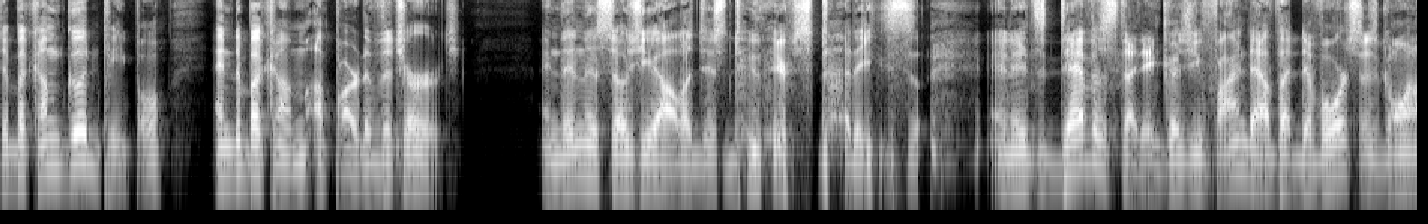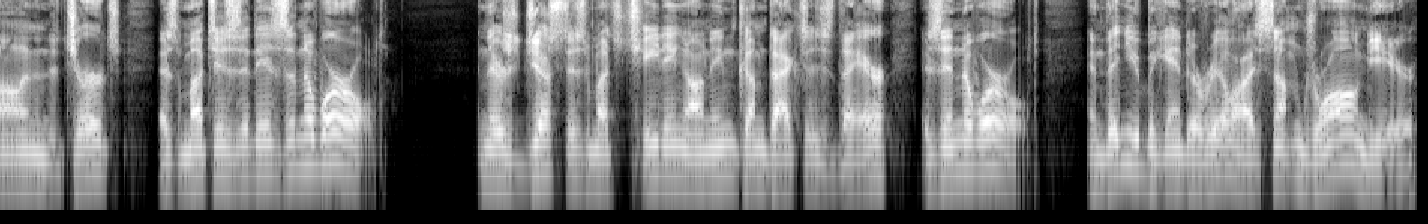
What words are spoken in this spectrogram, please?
to become good people, and to become a part of the church. And then the sociologists do their studies. And it's devastating because you find out that divorce is going on in the church as much as it is in the world. And there's just as much cheating on income taxes there as in the world. And then you begin to realize something's wrong here.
